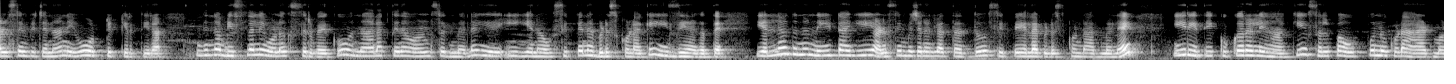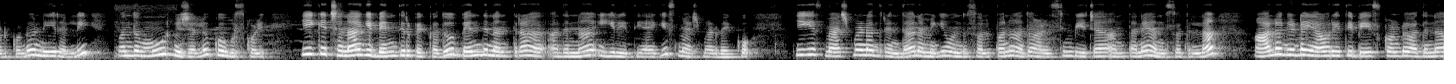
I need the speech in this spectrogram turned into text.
ಅಳಸಿನ ಬೀಜನ ನೀವು ಒಟ್ಟಿಕ್ಕಿರ್ತೀರ. ಇದನ್ನು ಬಿಸಿಲಲ್ಲಿ ಒಣಗಿಸಿರ್ಬೇಕು. ನಾಲ್ಕು ದಿನ ಒಣಗಿಸಿದ್ಮೇಲೆ ಈಗ ನಾವು ಸಿಪ್ಪೆನ ಬಿಡಿಸ್ಕೊಳ್ಳೋಕ್ಕೆ ಈಸಿ ಆಗುತ್ತೆ. ಎಲ್ಲದನ್ನು ನೀಟಾಗಿ ಅಳಸಿನ ಬೀಜನೆಲ್ಲ ತದ್ದು ಸಿಪ್ಪೆ ಎಲ್ಲ ಬಿಡಿಸ್ಕೊಂಡಾದ್ಮೇಲೆ ಈ ರೀತಿ ಕುಕ್ಕರಲ್ಲಿ ಹಾಕಿ ಸ್ವಲ್ಪ ಉಪ್ಪನ್ನು ಕೂಡ ಆ್ಯಡ್ ಮಾಡಿಕೊಂಡು ನೀರಲ್ಲಿ ಒಂದು ಮೂರು ವಿಜಲ್ಲು ಕೂಗಿಸ್ಕೊಳ್ಳಿ. ಹೀಗೆ ಚೆನ್ನಾಗಿ ಬೆಂದಿರಬೇಕದು ಬೆಂದ ನಂತರ ಅದನ್ನು ಈ ರೀತಿಯಾಗಿ ಸ್ಮ್ಯಾಶ್ ಮಾಡಬೇಕು. ಹೀಗೆ ಸ್ಮ್ಯಾಶ್ ಮಾಡೋದ್ರಿಂದ ನಮಗೆ ಒಂದು ಸ್ವಲ್ಪನೂ ಅದು ಹಳಸಿನ ಬೀಜ ಅಂತಲೇ ಅನಿಸೋದಿಲ್ಲ. ಆಲೂಗಡ್ಡೆ ಯಾವ ರೀತಿ ಬೇಯಿಸ್ಕೊಂಡು ಅದನ್ನು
